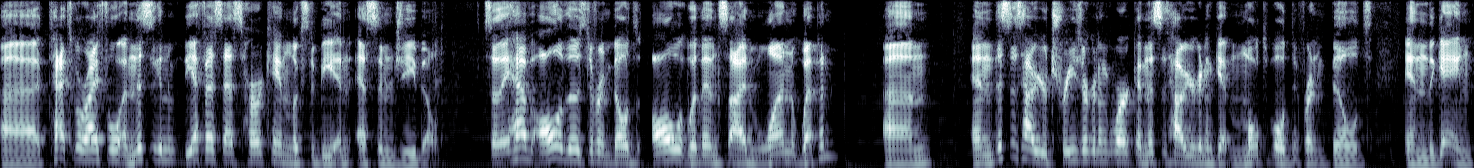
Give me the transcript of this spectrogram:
uh, tactical rifle, and this is going to the FSS Hurricane looks to be an SMG build. So they have all of those different builds all within inside one weapon. Um, and this is how your trees are going to work, and this is how you're going to get multiple different builds in the game.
